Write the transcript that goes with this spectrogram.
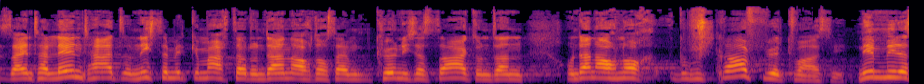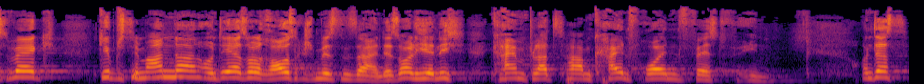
sein Talent hat und nichts damit gemacht hat und dann auch noch seinem König das sagt und dann, und dann auch noch bestraft wird quasi. Nehmt mir das weg, gibt es dem anderen und er soll rausgeschmissen sein. Der soll hier nicht keinen Platz haben, kein Freundenfest für ihn. Und das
